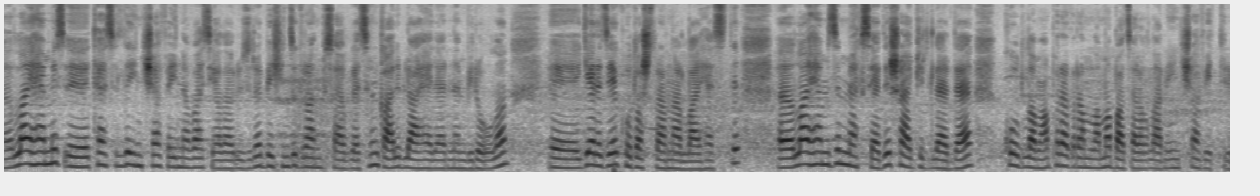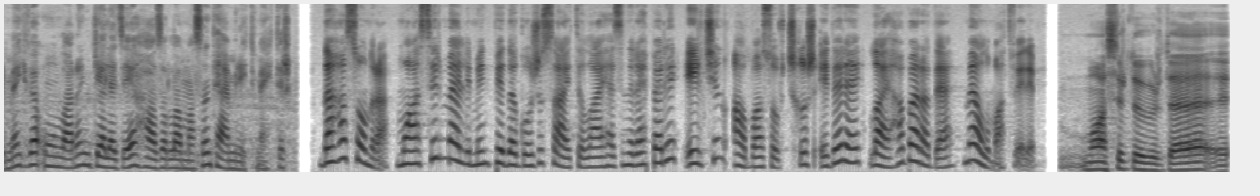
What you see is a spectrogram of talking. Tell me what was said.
Layihəmiz e, təhsildə inkişaf və innovasiyalar üzrə 5-ci qrant müsabiqəsinin qalib layihələrindən biri olan e, Gələcəyə kodlaşdıranlar layihəsidir. E, Layihəmizin məqsədi şagirdlərdə kodlama, proqramlama bacarıqlarını inkişaf etdirmək və onların gələcəyə hazırlanmasını təmin etməkdir. Daha sonra müasir müəllimin pedaqoji saytı layihəsinin rəhbəri Elçin Abbasov çıxış edərək layihə barədə məlumat verib. Müasir dövrdə e,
